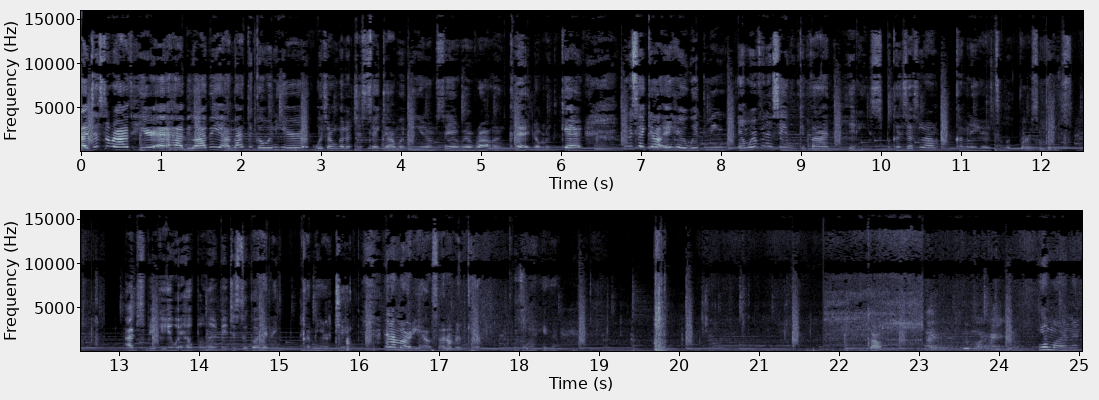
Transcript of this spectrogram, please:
I just arrived here at Hobby Lobby. I'm about to go in here, which I'm gonna just take y'all with me, you know what I'm saying? Real raw, uncut, don't really care. I'm gonna take y'all in here with me, and we're gonna see if we can find hoodies, because that's what I'm coming in here to look for, some hoodies. I just figured it would help a little bit just to go ahead and come here and check. And I'm already out, so I don't really care. Going here. Girl? Hi, good morning, how you doing? Good morning.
